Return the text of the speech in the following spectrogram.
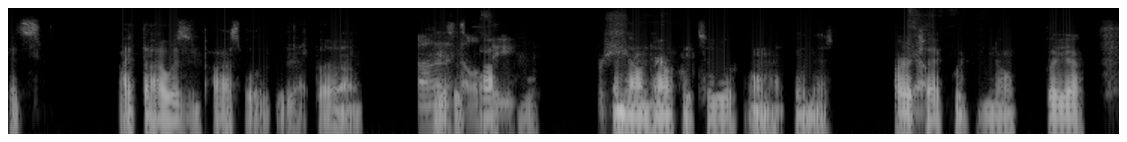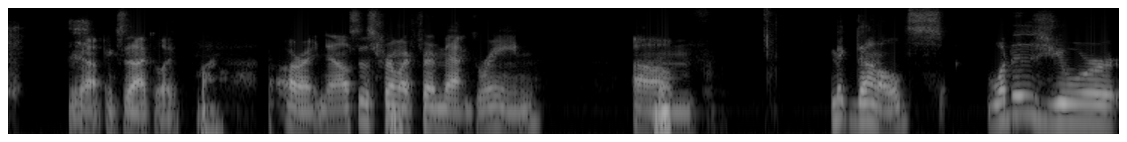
It's, I thought it was impossible to do that, but um, I guess it's Unhealthy. For And sure. unhealthy too. Oh my goodness. Heart Yeah. attack would you know. But yeah, Yeah, exactly. All right, now this is from my friend Matt Green. Um, McDonald's. What is your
